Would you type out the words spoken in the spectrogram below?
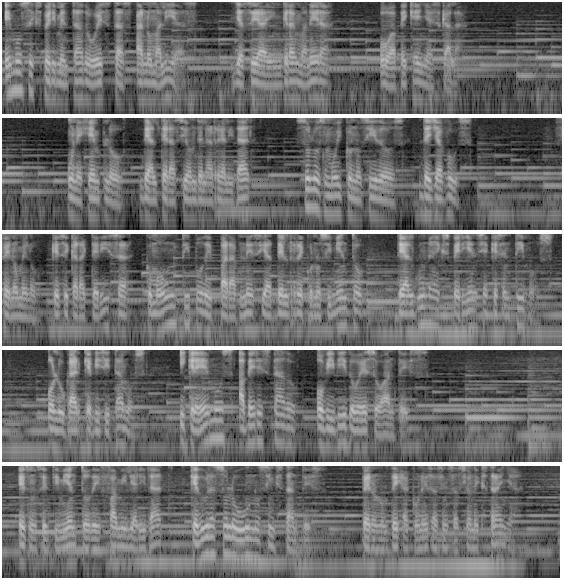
hemos experimentado estas anomalías, ya sea en gran manera o a pequeña escala. Un ejemplo de alteración de la realidad son los muy conocidos déjà vus fenómeno que se caracteriza como un tipo de paramnesia del reconocimiento de alguna experiencia que sentimos o lugar que visitamos y creemos haber estado o vivido eso antes. Es un sentimiento de familiaridad que dura solo unos instantes, pero nos deja con esa sensación extraña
